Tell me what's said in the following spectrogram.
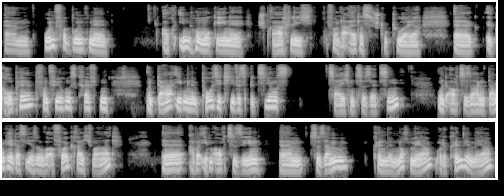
ähm, unverbundene, auch inhomogene, sprachlich von der Altersstruktur her äh, Gruppe von Führungskräften und da eben ein positives Beziehungszeichen zu setzen und auch zu sagen, danke, dass ihr so erfolgreich wart, äh, aber eben auch zu sehen, ähm, zusammen können wir noch mehr oder können wir mehr.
